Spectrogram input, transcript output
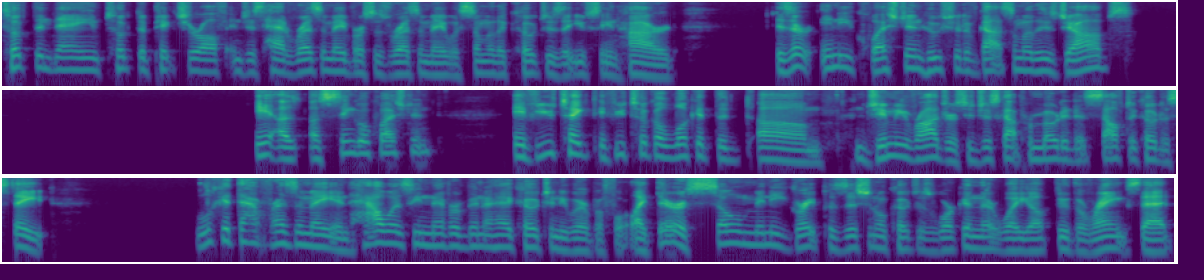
took the name, took the picture off, and just had resume versus resume with some of the coaches that you've seen hired, is there any question who should have got some of these jobs? A, a single question. If you take if you took a look at the um, Jimmy Rogers who just got promoted at South Dakota State, look at that resume and how has he never been a head coach anywhere before? Like there are so many great positional coaches working their way up through the ranks that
